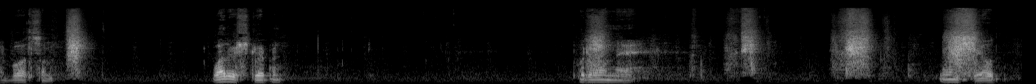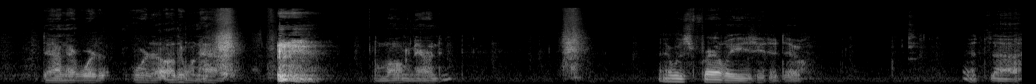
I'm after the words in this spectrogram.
I bought some weather stripping. Put on the windshield down there where the where the other one had it along there, and it was fairly easy to do. It's uh,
